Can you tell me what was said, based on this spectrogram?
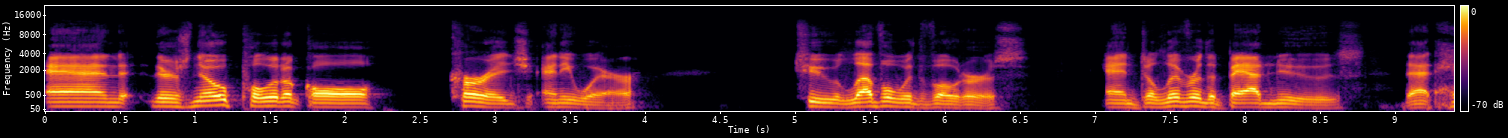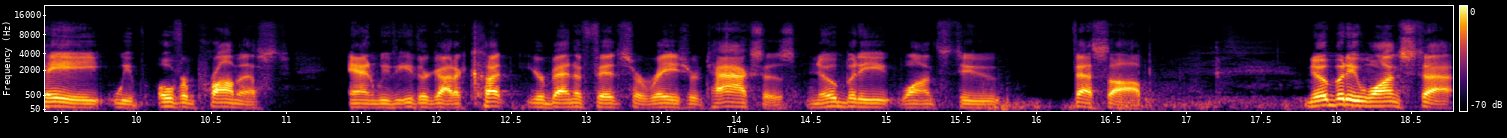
And there's no political courage anywhere to level with voters and deliver the bad news that, hey, we've overpromised and we've either got to cut your benefits or raise your taxes. Nobody wants to fess up. Nobody wants to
